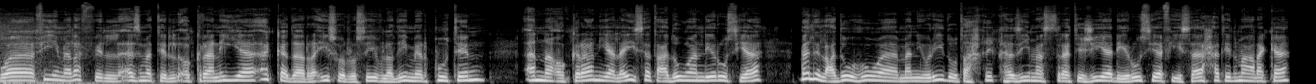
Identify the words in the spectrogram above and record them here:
وفي ملف الأزمة الأوكرانية أكد الرئيس الروسي فلاديمير بوتين أن أوكرانيا ليست عدوا لروسيا بل العدو هو من يريد تحقيق هزيمة استراتيجية لروسيا في ساحة المعركة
